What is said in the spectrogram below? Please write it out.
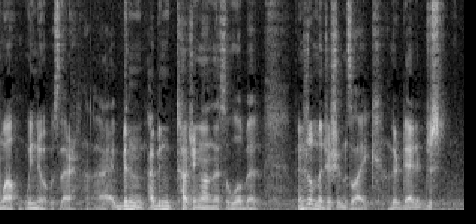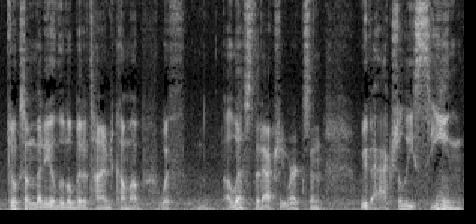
Well, we knew it was there. I've been I've been touching on this a little bit. Pendulum magicians, like they're dead. It just took somebody a little bit of time to come up with a list that actually works, and we've actually seen,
